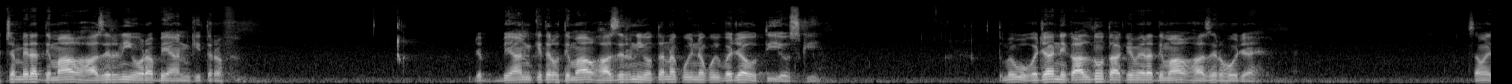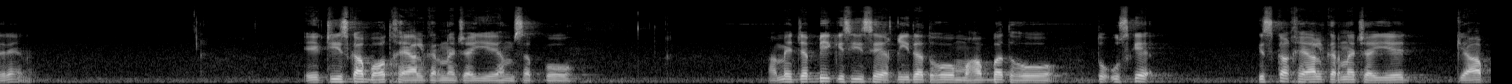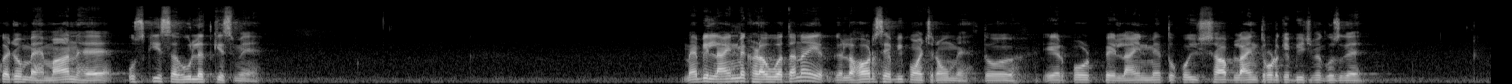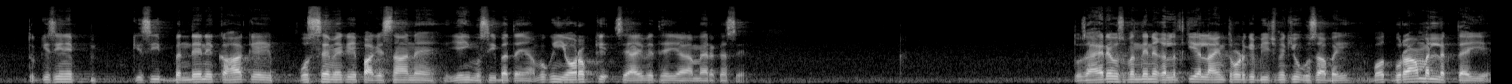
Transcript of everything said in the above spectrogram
اچھا میرا دماغ حاضر نہیں ہو رہا بیان کی طرف جب بیان کی طرف دماغ حاضر نہیں ہوتا نا کوئی نہ کوئی وجہ ہوتی ہے اس کی تو میں وہ وجہ نکال دوں تاکہ میرا دماغ حاضر ہو جائے سمجھ رہے ہیں نا ایک چیز کا بہت خیال کرنا چاہیے ہم سب کو ہمیں جب بھی کسی سے عقیدت ہو محبت ہو تو اس کے اس کا خیال کرنا چاہیے کہ آپ کا جو مہمان ہے اس کی سہولت کس میں ہے میں بھی لائن میں کھڑا ہوا تھا نا لاہور سے ابھی پہنچ رہا ہوں میں تو ایئرپورٹ پہ لائن میں تو کوئی شاپ لائن توڑ کے بیچ میں گھس گئے تو کسی نے کسی بندے نے کہا کہ غصے میں کہ یہ پاکستان ہے یہی مصیبت ہے یہاں وہ کہیں یورپ کے سے آئے ہوئے تھے یا امیرکا سے تو ظاہر ہے اس بندے نے غلط کیا لائن توڑ کے بیچ میں کیوں گھسا بھائی بہت برا عمل لگتا ہے یہ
